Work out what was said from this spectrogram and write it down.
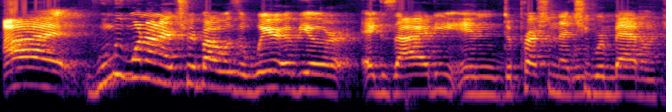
I when we went on that trip, I was aware of your anxiety and depression that mm-hmm. you were mm-hmm. battling,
